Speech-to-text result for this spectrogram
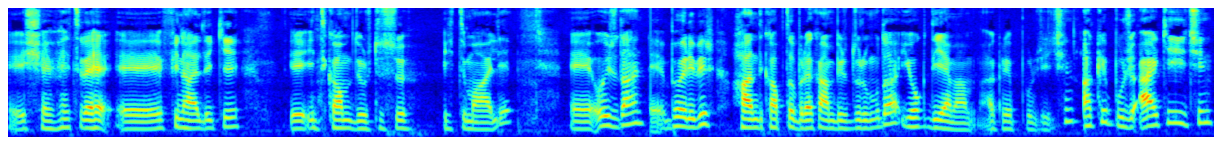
e, şevhet ve e, finaldeki e, intikam dürtüsü ihtimali. E, o yüzden e, böyle bir handikapta bırakan bir durumu da yok diyemem Akrep Burcu için. Akrep Burcu erkeği için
